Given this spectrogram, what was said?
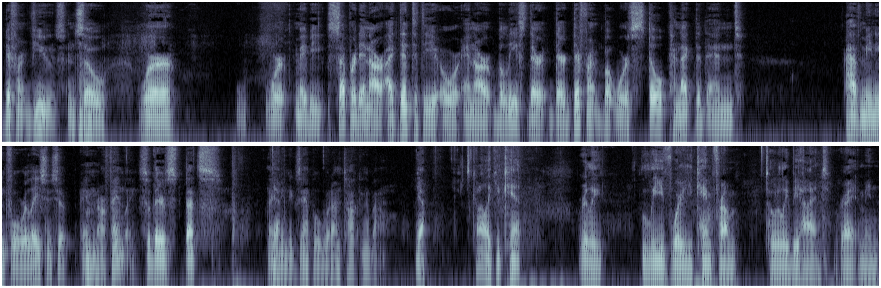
different views. And mm-hmm. so we're we're maybe separate in our identity or in our beliefs. They're they're different, but we're still connected and have meaningful relationship in mm-hmm. our family. So there's that's maybe Yeah. an example of what I'm talking about. Yeah. It's kind of like you can't really leave where you came from totally behind, right? I mean,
